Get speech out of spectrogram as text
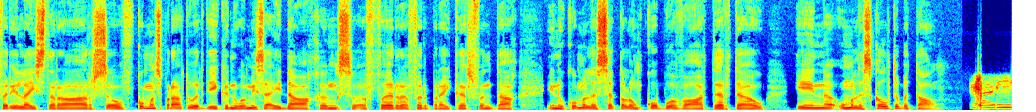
vir die luisteraars of kom ons praat oor die ekonomiese uitdagings vir verbruikers vandag en hoekom hulle sukkel om kop bo water te hou en om hulle skuld te betaal. Sorry,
